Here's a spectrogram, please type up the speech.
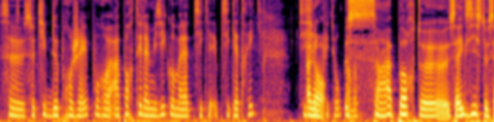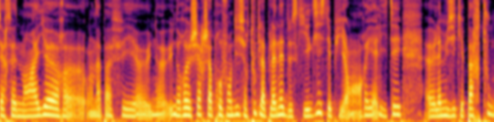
ce, type de projet, pour apporter la musique aux malades psychiatriques? Alors, ça apporte, euh, ça existe certainement ailleurs. Euh, on n'a pas fait euh, une, recherche approfondie sur toute la planète de ce qui existe. Et puis, en, réalité, la musique est partout.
